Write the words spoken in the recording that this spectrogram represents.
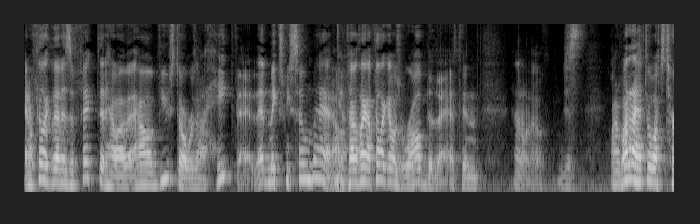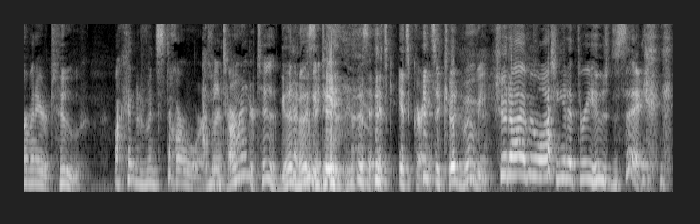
and I feel like that has affected how I how I view Star Wars, and I hate that. That makes me so mad. I Yeah. felt like I like I was robbed of that, and I don't know. Just why, why did I have to watch Terminator Two? Why couldn't it have been Star Wars? I mean, Or- Terminator Two, a good movie, Listen, dude. listen, it's it's great. it's a good movie. Should I have been watching it at three? Who's to say?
